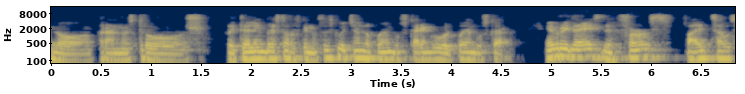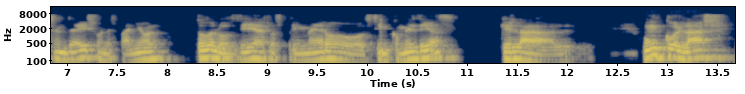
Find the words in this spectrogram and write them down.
lo, para nuestros retail investors que nos escuchan, lo pueden buscar en Google, pueden buscar Every day is the first 5,000 days, o en español, todos los días, los primeros 5,000 días, que es la, un collage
